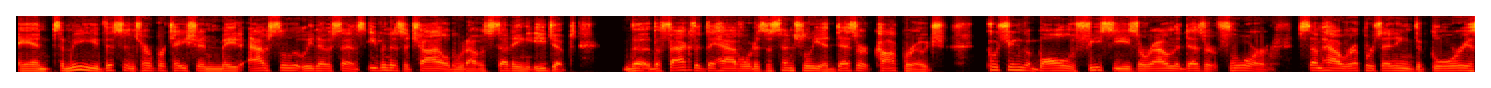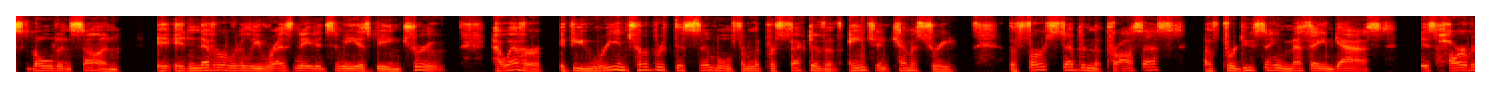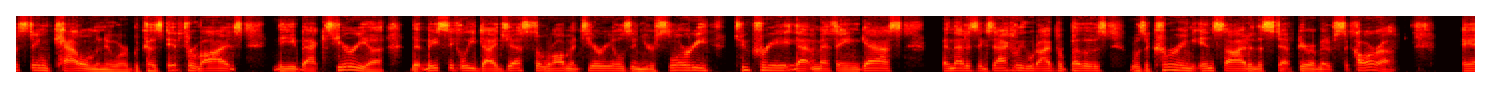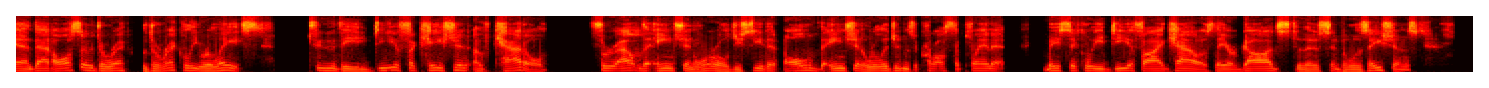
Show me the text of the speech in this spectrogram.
And to me, this interpretation made absolutely no sense. Even as a child, when I was studying Egypt, the the fact that they have what is essentially a desert cockroach pushing a ball of feces around the desert floor, somehow representing the glorious golden sun, it, it never really resonated to me as being true. However, if you reinterpret this symbol from the perspective of ancient chemistry, the first step in the process of producing methane gas is harvesting cattle manure because it provides the bacteria that basically digests the raw materials in your slurry to create that methane gas. And that is exactly what I proposed was occurring inside of the step pyramid of Saqqara. And that also direct, directly relates to the deification of cattle throughout the ancient world. You see that all of the ancient religions across the planet basically deify cows. They are gods to those civilizations.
